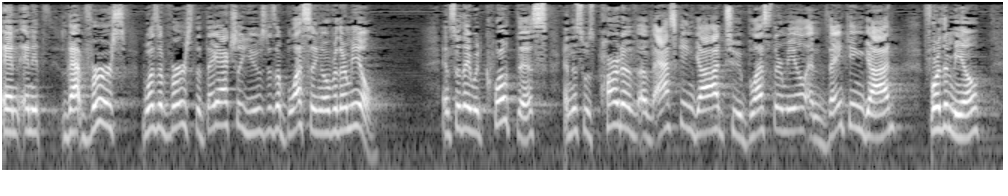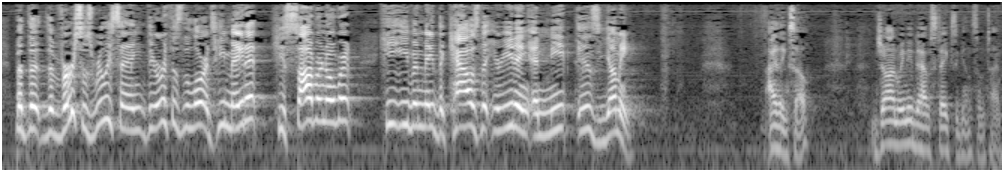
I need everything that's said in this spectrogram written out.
And, and it, that verse was a verse that they actually used as a blessing over their meal. And so they would quote this, and this was part of, of asking God to bless their meal and thanking God for the meal. But the, the verse is really saying the earth is the Lord's. He made it. He's sovereign over it. He even made the cows that you're eating, and meat is yummy. I think so. John, we need to have steaks again sometime.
